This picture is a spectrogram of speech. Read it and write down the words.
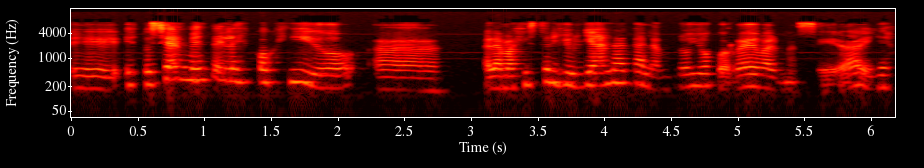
Eh, especialmente la he escogido a, la magíster Juliana Calambroyo Correa de Balmaceda, ella es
